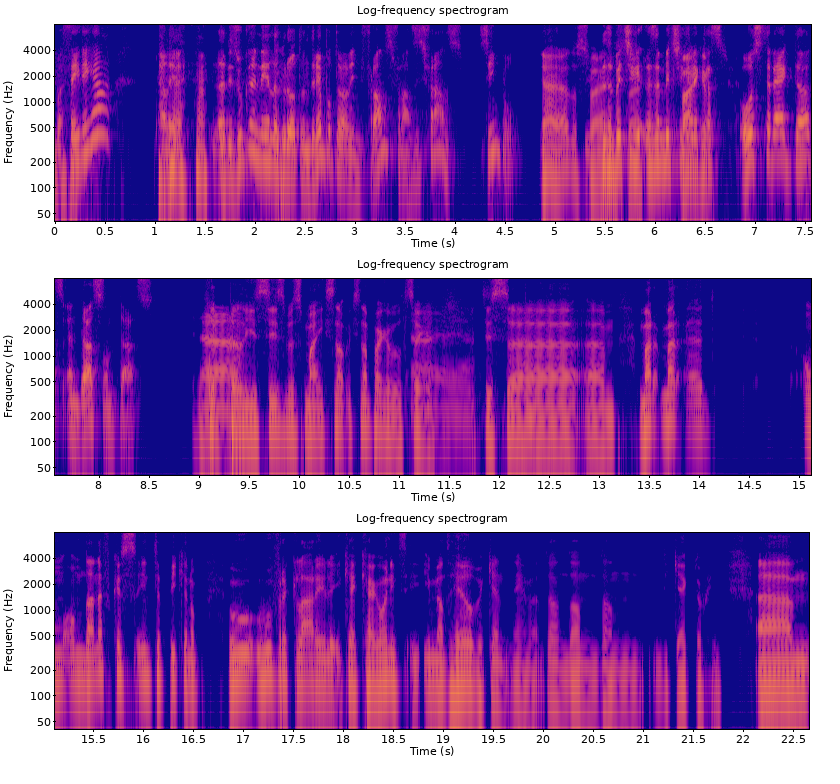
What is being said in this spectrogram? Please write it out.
Wat zeg je? ja? Allee, dat is ook een hele grote drempel, terwijl in het Frans, Frans is Frans. Simpel. Ja, ja, dat is waar. Dat is een beetje, dat is een beetje gelijk als Oostenrijk-Duits en Duitsland-Duits. Je hebt Belgicismes, maar ik snap, ik snap wat je wilt zeggen. Ja, ja, ja. Het is, eh, ehm, maar maar eh, om, om dan even in te pikken op hoe, hoe verklaren jullie. Kijk, ik ga gewoon iets, iemand heel bekend nemen. Dan, dan, dan, die kijkt toch niet. Ehm,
